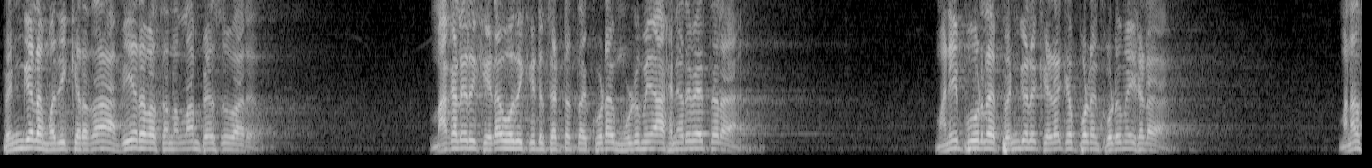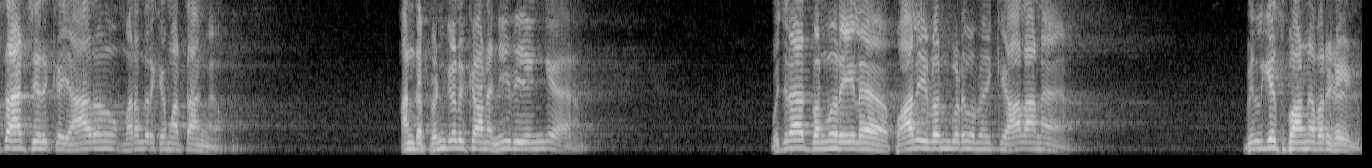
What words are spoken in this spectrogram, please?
பெண்களை மதிக்கிறதா வீரவசனெல்லாம் பேசுவார் பேசுவாரு. மகளிருக்கு இடஒதுக்கீடு சட்டத்தை கூட முழுமையாக நிறைவேற்றலை. மணிப்பூர்ல பெண்களுக்கு இழக்கப்படும் கொடுமைகளை மனசாட்சி இருக்க யாரும் மறந்திருக்க மாட்டாங்க. அந்த பெண்களுக்கான நீதி எங்க? குஜராத் வன்முறையில பாலியல் வன்கொடுமைக்கு ஆளான பில்கிஸ் பான் அவர்கள்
